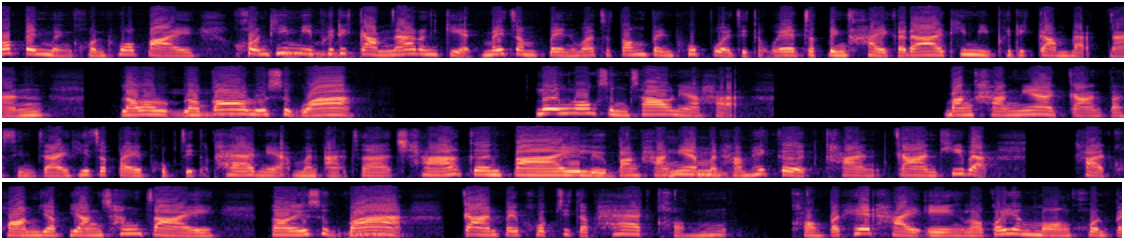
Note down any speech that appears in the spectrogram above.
ก็เป็นเหมือนคนทั่วไป คนที่มีอืมพฤติกรรมน่ารังเกียจไม่จำเป็นว่าจะต้องเป็นผู้ป่วยจิตเวชจะเป็นใครก็ได้ที่มีพฤติกรรมแบบนั้น แล้วเราอืมเราก็รู้สึกว่า เรื่องโรคซึมเศร้าเนี่ยค่ะ บางครั้งเนี่ยการตัดสินใจที่จะไปพบจิตแพทย์เนี่ยมันอาจจะช้าเกินไป หรือบางครั้งเนี่ยอืมมันทำให้เกิดการการที่แบบขาดความยับยั้งชั่งใจ เรารู้สึกว่าการไปพบจิตแพทย์ของของประเทศไทยเอง เราก็ยังมองคนไป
